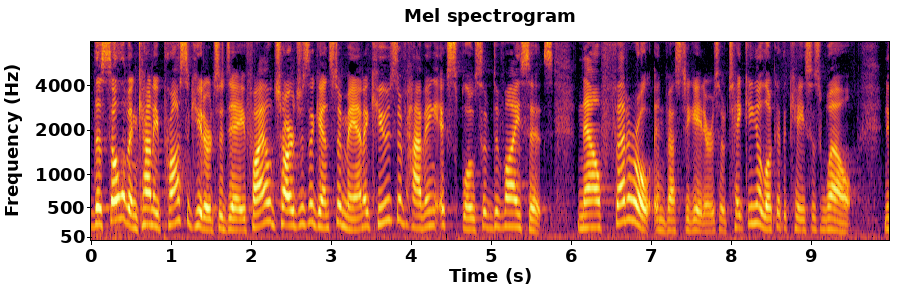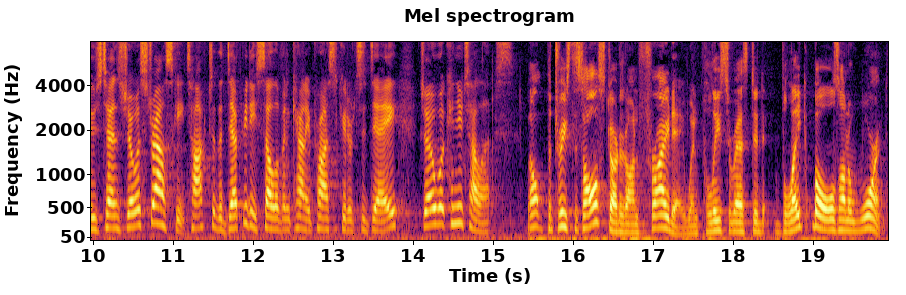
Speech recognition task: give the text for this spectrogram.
The Sullivan County prosecutor today filed charges against a man accused of having explosive devices. Now, federal investigators are taking a look at the case as well. News 10's Joe Ostrowski talked to the deputy Sullivan County prosecutor today. Joe, what can you tell us? Well, Patrice, this all started on Friday when police arrested Blake Bowles on a warrant.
